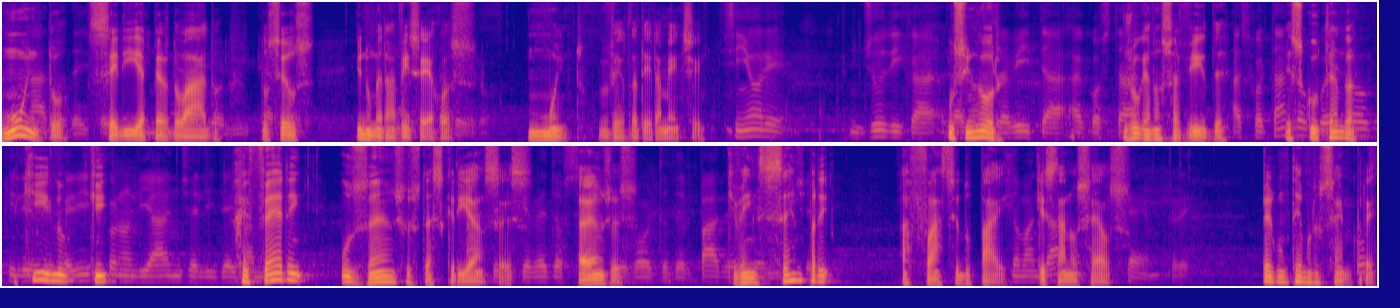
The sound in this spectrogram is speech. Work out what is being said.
muito seria perdoado dos seus inumeráveis erros. Muito, verdadeiramente. O Senhor julga a nossa vida escutando aquilo que referem os anjos das crianças, anjos que veem sempre a face do Pai que está nos céus. Perguntemos-nos sempre:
